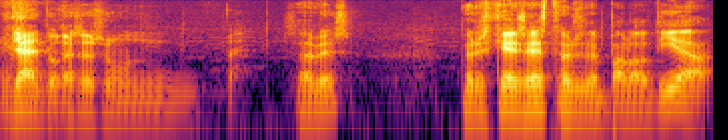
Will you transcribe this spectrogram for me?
Ya, en tu caso es un. ¿sabes? Pero es que es esto, es del palo, tía.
